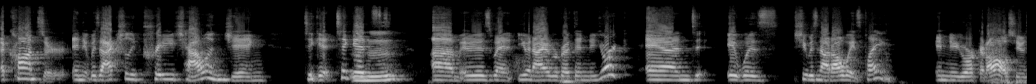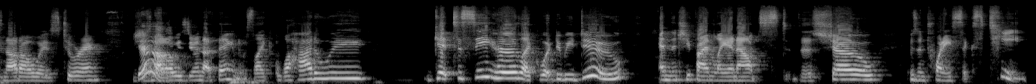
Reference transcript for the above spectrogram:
a concert. And it was actually pretty challenging to get tickets. Mm-hmm. Um, it was when you and I were both in New York, and it was she was not always playing in New York at all. She was not always touring. She yeah. was not always doing that thing. And it was like, well, how do we get to see her? Like, what do we do? And then she finally announced this show. It was in 2016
